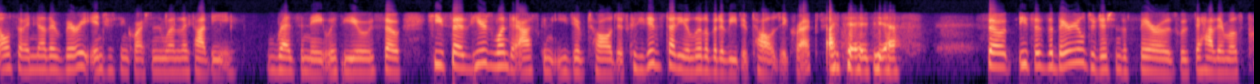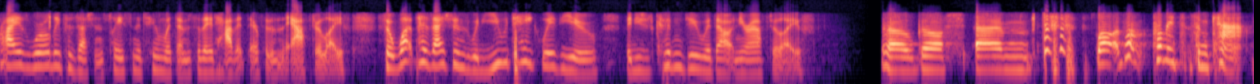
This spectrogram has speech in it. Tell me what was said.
also another very interesting question, one that I thought be resonate with you. So he says, here's one to ask an Egyptologist, because you did study a little bit of Egyptology, correct? I did, yes. So he says the burial traditions of pharaohs was to have their most prized worldly possessions placed in the tomb with them so they'd have it there for them in the afterlife. So what possessions would you take with you that you just couldn't do without in your afterlife? Oh gosh. Um, well, probably some cats,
